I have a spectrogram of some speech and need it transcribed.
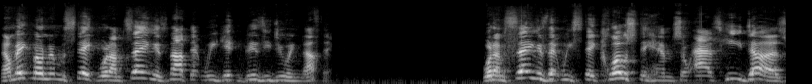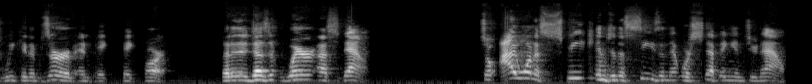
Now, make no mistake, what I'm saying is not that we get busy doing nothing. What I'm saying is that we stay close to Him so as He does, we can observe and take, take part. But it doesn't wear us down. So I want to speak into the season that we're stepping into now.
